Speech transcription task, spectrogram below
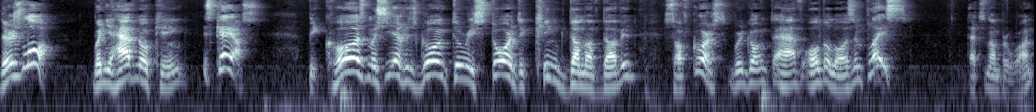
there's law. When you have no king, it's chaos. Because Mashiach is going to restore the kingdom of David, so of course we're going to have all the laws in place. That's number one.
